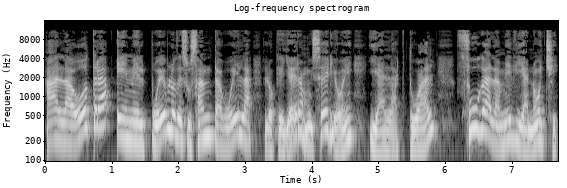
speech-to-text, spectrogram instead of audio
a la otra en el pueblo de su santa abuela, lo que ya era muy serio, ¿eh? Y a la actual, fuga a la medianoche,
